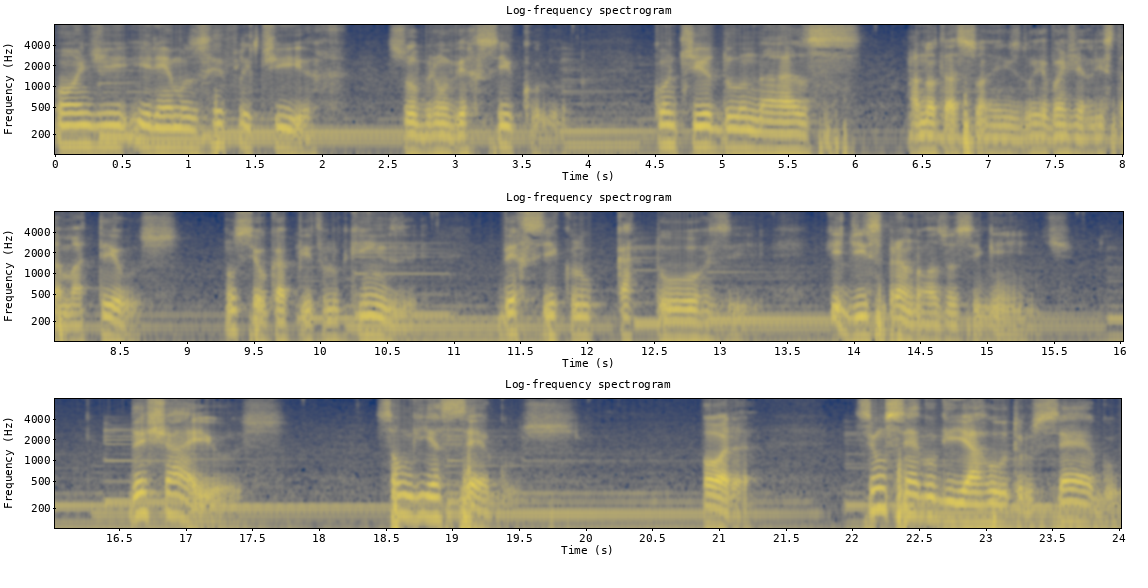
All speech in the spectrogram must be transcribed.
onde iremos refletir sobre um versículo contido nas anotações do evangelista Mateus, no seu capítulo 15, versículo 14, que diz para nós o seguinte: Deixai-os, são guias cegos Ora, se um cego guiar outro cego,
